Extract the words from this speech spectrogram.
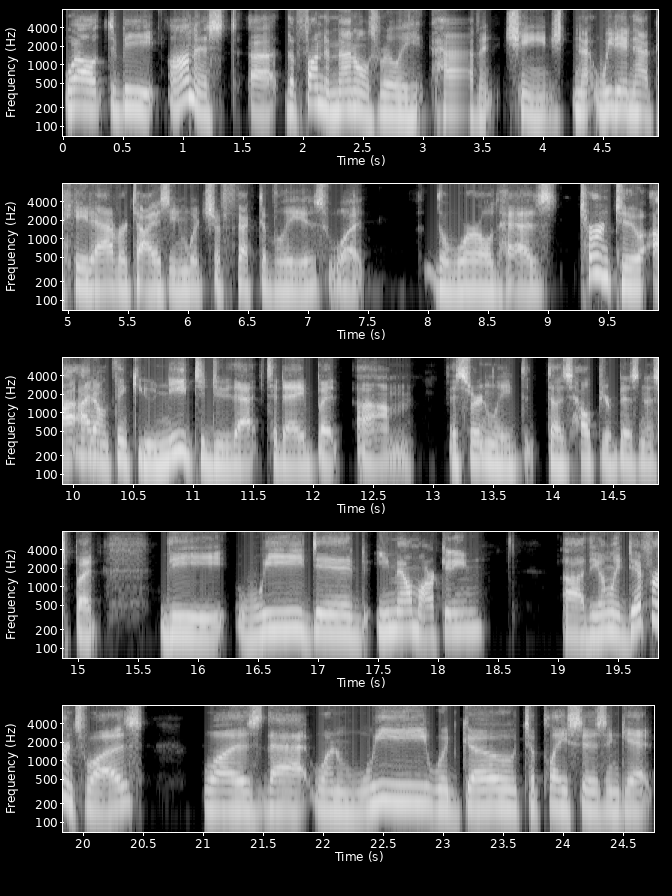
Well, to be honest, uh, the fundamentals really haven't changed. We didn't have paid advertising, which effectively is what the world has turned to. I, right. I don't think you need to do that today, but um, it certainly d- does help your business. But the we did email marketing. Uh, the only difference was was that when we would go to places and get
